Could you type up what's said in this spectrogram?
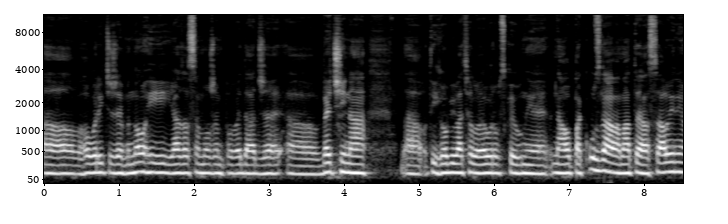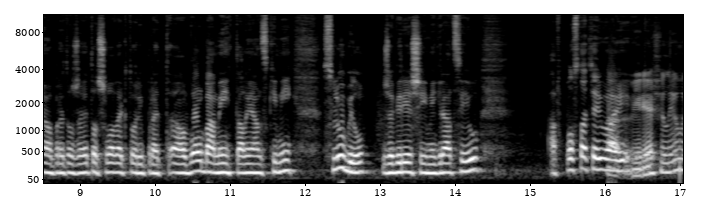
Uh, hovoríte, že mnohí, ja zase môžem povedať, že uh, väčšina tých obyvateľov Európskej únie naopak uznáva Matea Salviniho, pretože je to človek, ktorý pred voľbami talianskými slúbil, že vyrieši imigráciu. A v podstate ju aj... A vyriešil ju?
